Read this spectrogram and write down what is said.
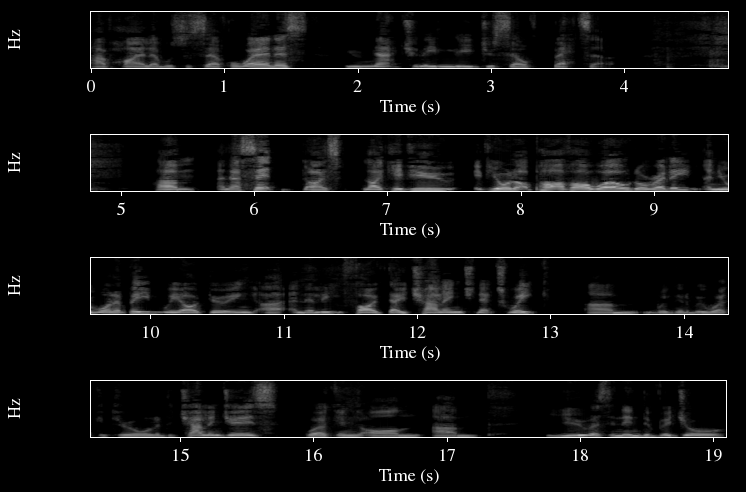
have higher levels of self-awareness, you naturally lead yourself better. Um, and that's it, guys. Like if you if you're not a part of our world already and you want to be, we are doing uh, an elite five day challenge next week. Um, we're going to be working through all of the challenges, working on um, you as an individual.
